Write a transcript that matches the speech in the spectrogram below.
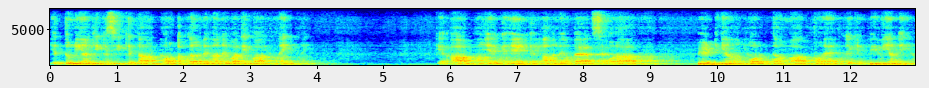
ये दुनिया की किसी किताब और अकल में आने वाली बात नहीं। कि आप ये कहें कि अहले बैत से मुराद बेटियाँ और दामाद तो हैं, लेकिन बीवियाँ नहीं हैं।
